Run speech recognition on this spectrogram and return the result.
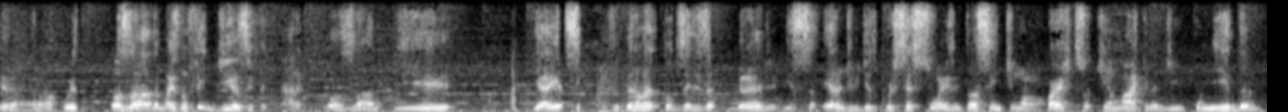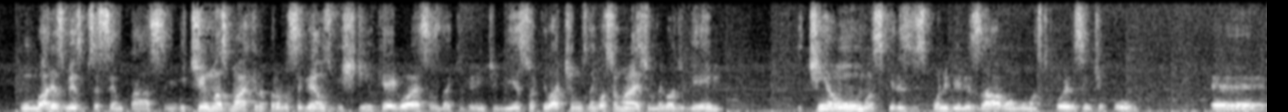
fliperama. Era uma coisa gozada, mas não fedia, assim, falei, cara, que gozado. E, e aí, assim, o fliperama, todos eles eram grandes e eram divididos por sessões. Então, assim, tinha uma parte que só tinha máquina de comida, com várias mesas pra você sentar, assim. E tinha umas máquinas para você ganhar os bichinhos, que é igual essas daqui que a gente via, só que lá tinha uns negócios a mais, tinha um negócio de game. E tinha umas que eles disponibilizavam algumas coisas, assim, tipo, é,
